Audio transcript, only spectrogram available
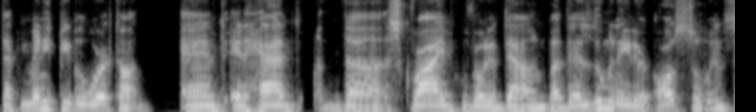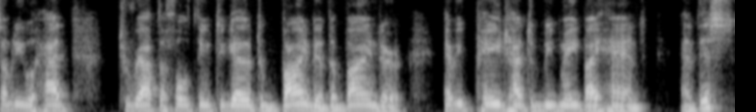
that many people worked on and it had the scribe who wrote it down, but the illuminator also, and somebody who had to wrap the whole thing together to bind it, the binder. Every page had to be made by hand. And this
